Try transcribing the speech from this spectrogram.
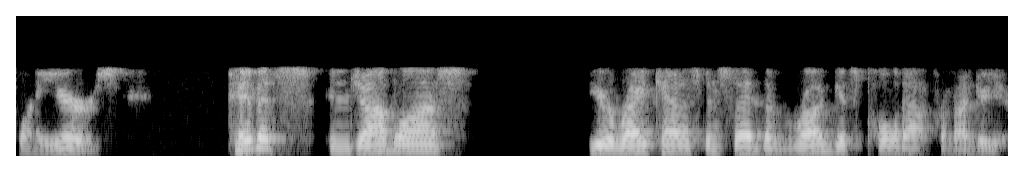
20 years pivots in job loss, you're right, Kat. It's been said the rug gets pulled out from under you.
